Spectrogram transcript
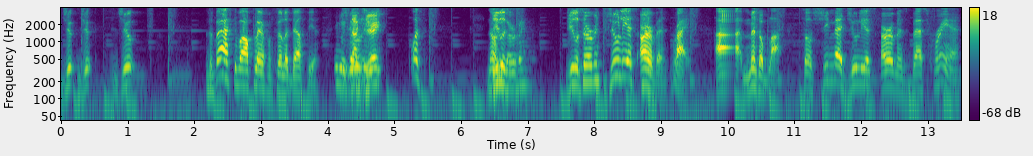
Ju, Ju, Ju, the basketball player from Philadelphia. Dr. J. What's no Julius- Erving? Julius Erving. Julius Erving, right? Uh, mental block. So she met Julius Erving's best friend,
